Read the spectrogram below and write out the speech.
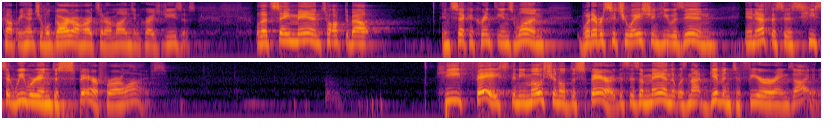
comprehension will guard our hearts and our minds in Christ Jesus. Well, that same man talked about in 2 Corinthians 1, whatever situation he was in in Ephesus, he said, We were in despair for our lives. He faced an emotional despair. This is a man that was not given to fear or anxiety.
